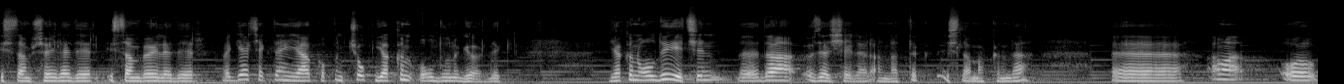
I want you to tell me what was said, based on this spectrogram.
İslam şöyledir, İslam böyledir ve gerçekten Yakup'un çok yakın olduğunu gördük. Yakın olduğu için e, daha özel şeyler anlattık İslam hakkında. Ama o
